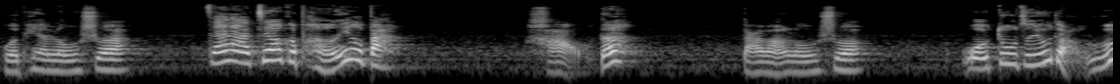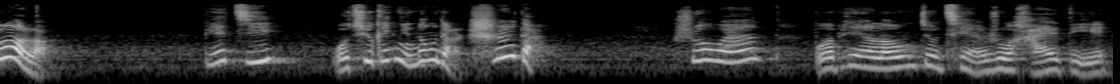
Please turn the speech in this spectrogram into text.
薄片龙说：“咱俩交个朋友吧。”好的，霸王龙说：“我肚子有点饿了。”别急，我去给你弄点吃的。说完，薄片龙就潜入海底，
